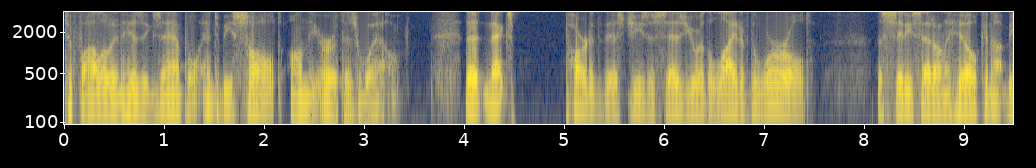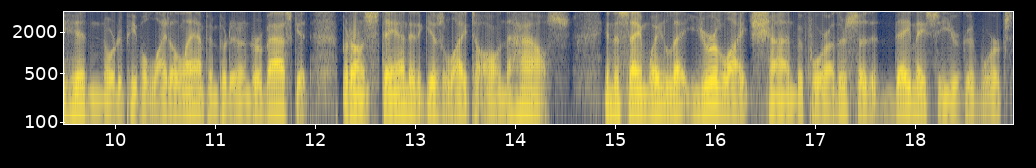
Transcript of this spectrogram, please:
to follow in his example and to be salt on the earth as well. The next part of this, Jesus says, You are the light of the world. A city set on a hill cannot be hidden, nor do people light a lamp and put it under a basket, but on a stand, and it gives light to all in the house. In the same way, let your light shine before others, so that they may see your good works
